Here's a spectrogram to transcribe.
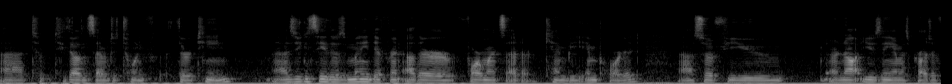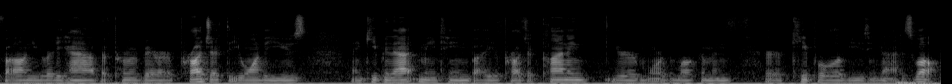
uh, 2007 to 2013 as you can see there's many different other formats that are, can be imported. Uh, so if you are not using MS project file and you already have a Primavera project that you want to use and keeping that maintained by your project planning you're more than welcome and are capable of using that as well.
